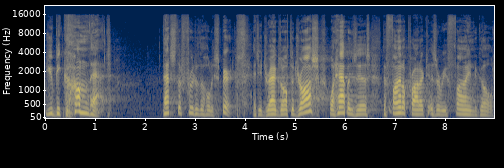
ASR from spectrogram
You become that. That's the fruit of the Holy Spirit. As he drags off the dross, what happens is the final product is a refined gold.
